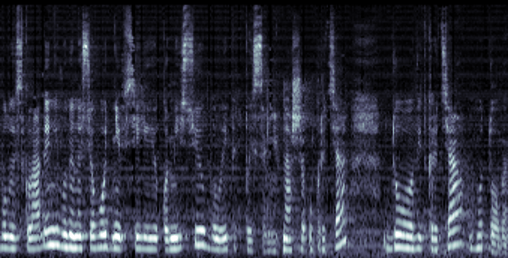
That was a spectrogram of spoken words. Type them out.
були складені, вони на сьогодні всією комісією були підписані. Наше укриття до відкриття готове.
